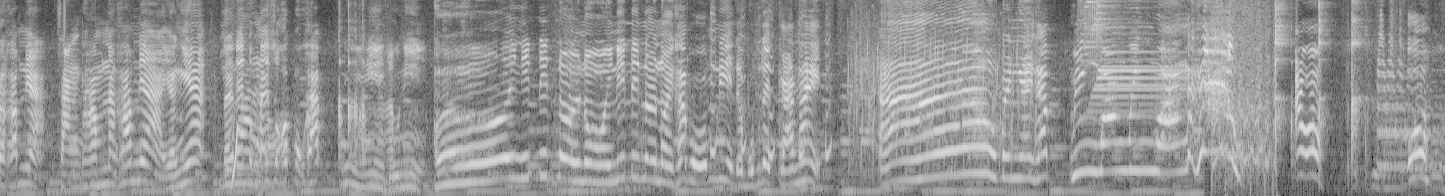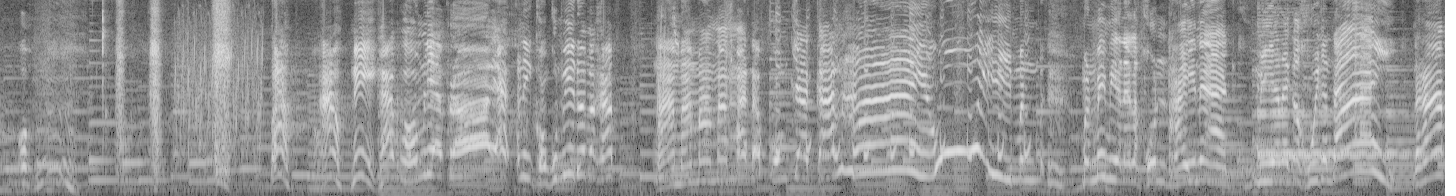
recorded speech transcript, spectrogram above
นะครับเนี่ย สั่งทำนะครับเนี่ย อย่างเงี้ยไหนได้ๆตรงไหนสกปรกครับ นี่นี่ดูนี่ เอ้ยนิดนิดหน่อยหน่อยนิดนิดหน่อยหน่อยครับผม นี่เดี๋ยวผมจัดการให้ อ้าว เป็นไงครับ วิ่งวังวิ่งวังเอาเอาโอ้โอ้อ้าวอ้านี่ครับผมเรียบร้อยอะนี่ของคุณพี่ด้วยปะครับ มามามามามาเดี๋ยวผมจัดการให้อุ้ยมันมันไม่มีอะไรละคนไทยเนี่ยมีอะไรก็คุยกันได้นะครับ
